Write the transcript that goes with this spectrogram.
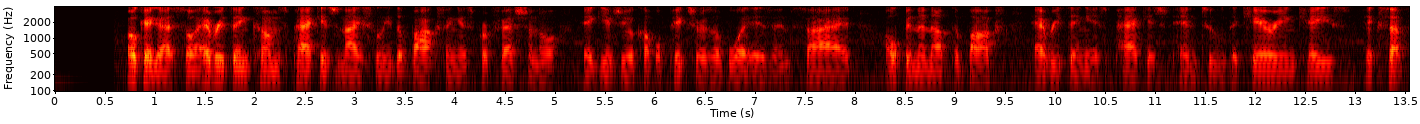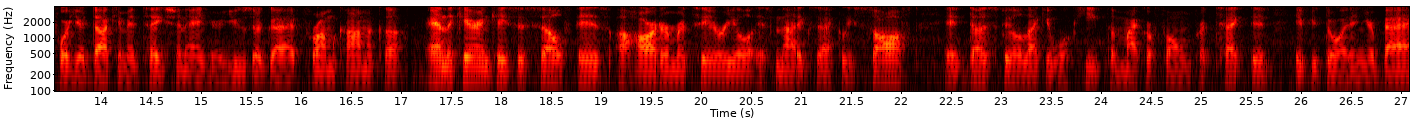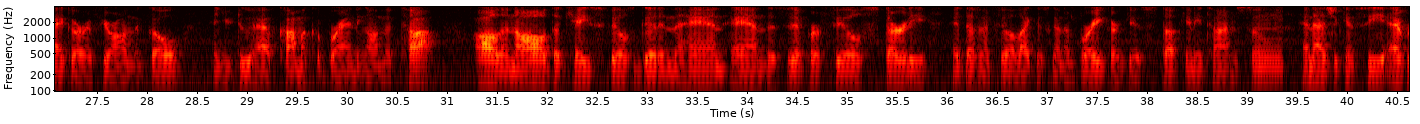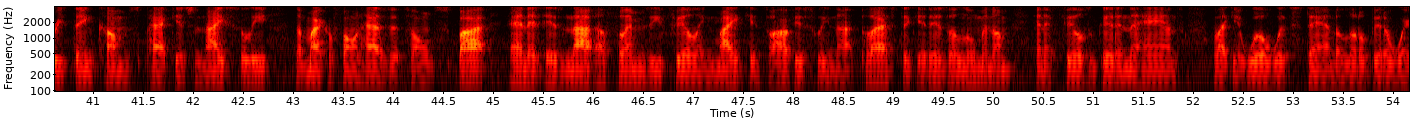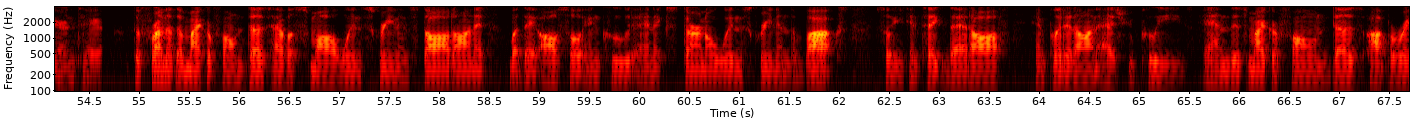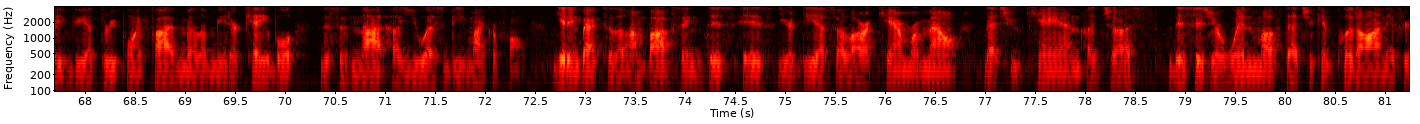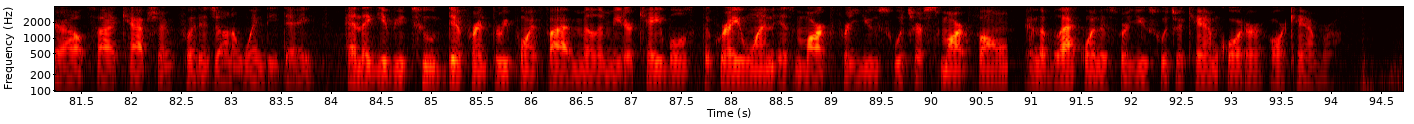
Okay guys, so everything comes packaged nicely. The boxing is professional. It gives you a couple pictures of what is inside. Opening up the box, everything is packaged into the carrying case except for your documentation and your user guide from Comica. And the carrying case itself is a harder material. It's not exactly soft it does feel like it will keep the microphone protected if you throw it in your bag or if you're on the go and you do have Comica branding on the top. All in all, the case feels good in the hand and the zipper feels sturdy. It doesn't feel like it's going to break or get stuck anytime soon. And as you can see, everything comes packaged nicely. The microphone has its own spot and it is not a flimsy feeling mic. It's obviously not plastic. It is aluminum and it feels good in the hands like it will withstand a little bit of wear and tear. The front of the microphone does have a small windscreen installed on it, but they also include an external windscreen in the box, so you can take that off and put it on as you please. And this microphone does operate via 3.5 millimeter cable. This is not a USB microphone. Getting back to the unboxing, this is your DSLR camera mount that you can adjust. This is your wind muff that you can put on if you're outside capturing footage on a windy day. And they give you two different 3.5 millimeter cables. The gray one is marked for use with your smartphone, and the black one is for use with your camcorder or camera.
